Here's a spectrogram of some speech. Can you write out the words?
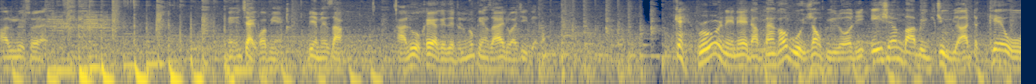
အာလူလေးဆွဲလိုက်မင်းကြိုက်သွားပြင်ပြင်မင်းစားအာလူကိုခဲရခဲ့တဲ့ဒီလိုမျိုးကင်စားရလို့ကြည့်တယ်နော်ကဲ bro အနေနဲ့ဒါဘန်ကောက်ကိုရောက်ပြီးတော့ဒီ Asian barbecue ပြာတကယ်ကို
